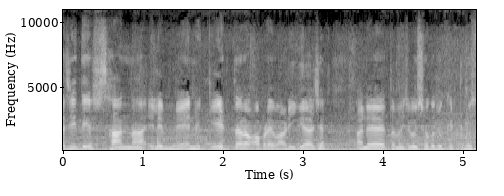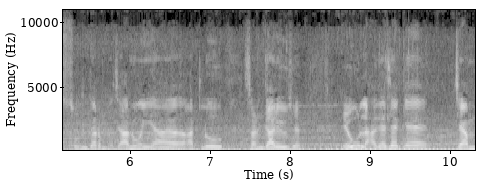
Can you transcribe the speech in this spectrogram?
અંબાજી દેવસ્થાનના એટલે મેન ગેટ તરફ આપણે વાળી ગયા છે. અને તમે જોઈ શકો છો કેટલું સુંદર મજાનું અહીંયા આટલું શણગાર્યું છે. એવું લાગે છે કે જેમ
